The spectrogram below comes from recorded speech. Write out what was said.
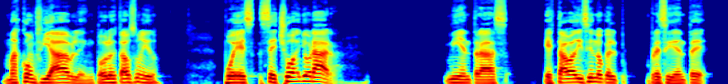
más confiable en todos los Estados Unidos, pues se echó a llorar mientras estaba diciendo que el presidente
